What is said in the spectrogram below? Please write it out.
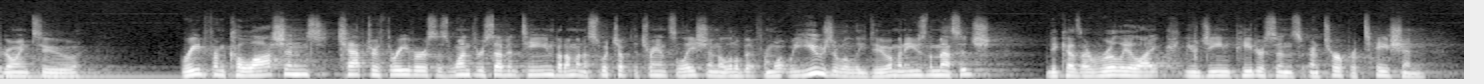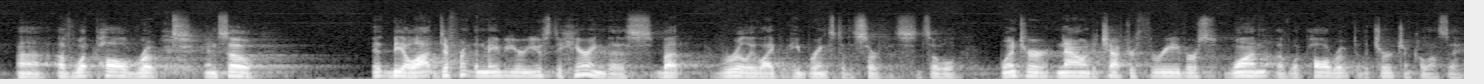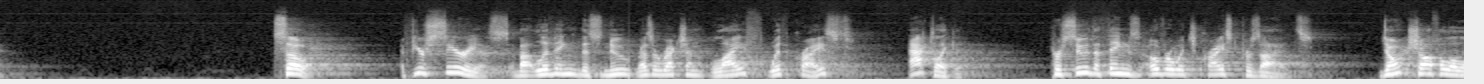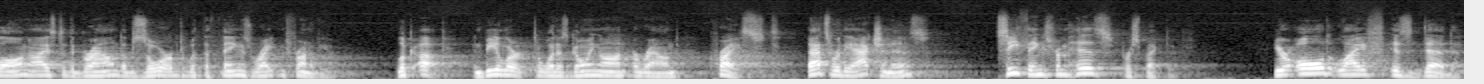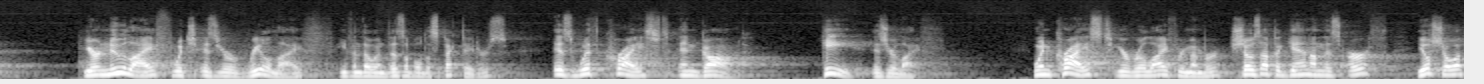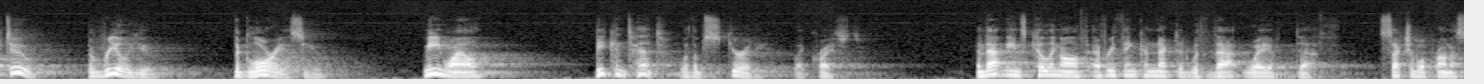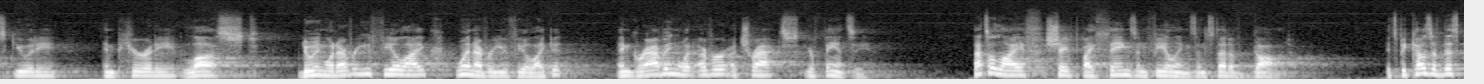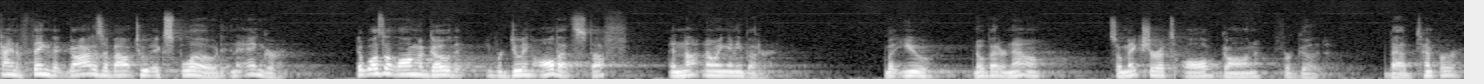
are going to read from Colossians chapter 3, verses 1 through 17, but I'm going to switch up the translation a little bit from what we usually do. I'm going to use the message because I really like Eugene Peterson's interpretation uh, of what Paul wrote. And so it'd be a lot different than maybe you're used to hearing this, but I really like what he brings to the surface. And so we'll, we'll enter now into chapter 3, verse 1 of what Paul wrote to the church in Colossae. So, if you're serious about living this new resurrection life with Christ, act like it. Pursue the things over which Christ presides. Don't shuffle along, eyes to the ground, absorbed with the things right in front of you. Look up and be alert to what is going on around Christ. That's where the action is. See things from His perspective. Your old life is dead. Your new life, which is your real life, even though invisible to spectators, is with Christ and God. He is your life. When Christ, your real life, remember, shows up again on this earth, you'll show up too. The real you, the glorious you. Meanwhile, be content with obscurity like Christ. And that means killing off everything connected with that way of death sexual promiscuity, impurity, lust doing whatever you feel like, whenever you feel like it, and grabbing whatever attracts your fancy. That's a life shaped by things and feelings instead of God. It's because of this kind of thing that God is about to explode in anger. It wasn't long ago that you were doing all that stuff and not knowing any better. But you know better now, so make sure it's all gone for good. Bad temper,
